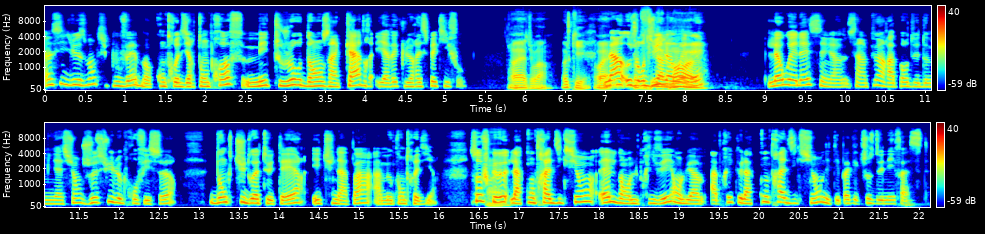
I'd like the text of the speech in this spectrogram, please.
insidieusement, tu pouvais bah, contredire ton prof, mais toujours dans un cadre et avec le respect qu'il faut. Ouais, vois. Ok. Là, aujourd'hui, là où elle est, là où elle est, c'est un peu un rapport de domination. Je suis le professeur, donc tu dois te taire et tu n'as pas à me contredire. Sauf que la contradiction, elle, dans le privé, on lui a appris que la contradiction n'était pas quelque chose de néfaste.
